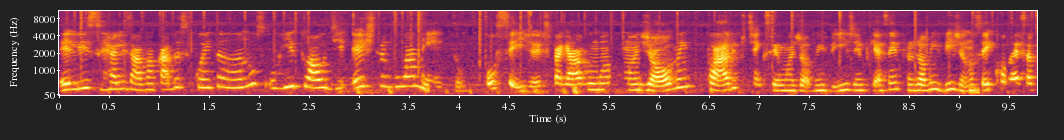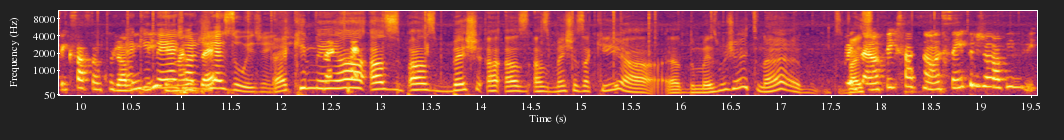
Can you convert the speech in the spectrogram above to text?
eles realizavam a cada 50 anos um ritual de estrangulamento. Ou seja, eles pegavam uma, uma jovem, claro que tinha que ser uma jovem virgem, porque é sempre uma jovem virgem. Eu não sei qual é essa fixação com É jovem que virgem, nem a de é. Jesus, gente. É que nem a- as, as, beixa- as, as mechas aqui, a- é do mesmo jeito, né? Vai, Pois é, uma fixação é sempre jovem virgem.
